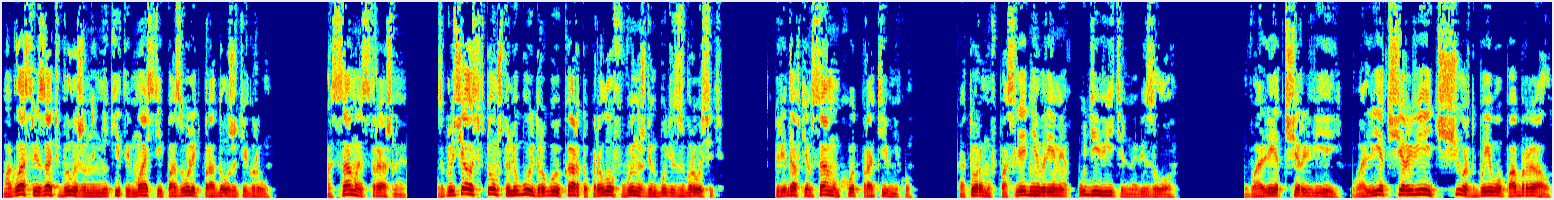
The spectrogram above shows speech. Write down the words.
могла связать выложенный Никитой масти и позволить продолжить игру. А самое страшное заключалось в том, что любую другую карту Крылов вынужден будет сбросить, передав тем самым ход противнику которому в последнее время удивительно везло. Валет червей, валет червей, черт бы его побрал!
